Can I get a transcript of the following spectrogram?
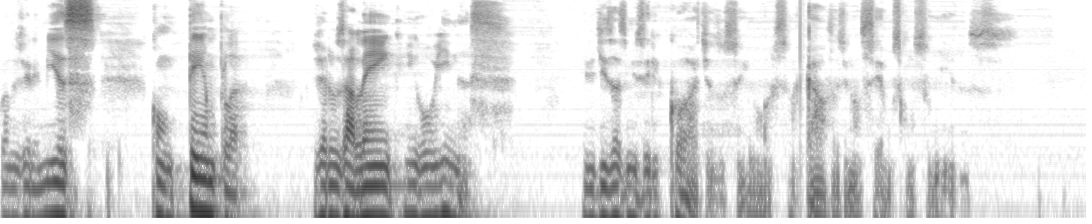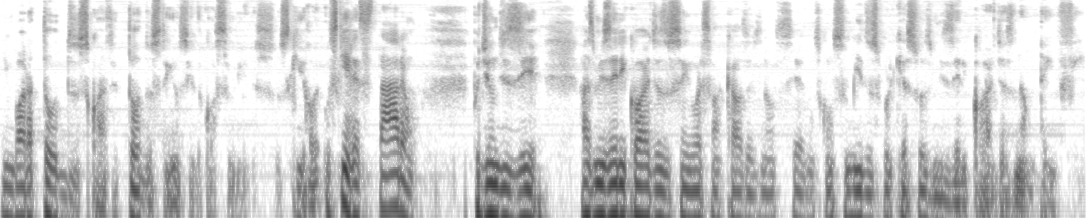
Quando Jeremias contempla Jerusalém em ruínas. Ele diz: As misericórdias do Senhor são a causa de não sermos consumidos. Embora todos, quase todos, tenham sido consumidos. Os que, os que restaram podiam dizer: As misericórdias do Senhor são a causa de não sermos consumidos, porque as suas misericórdias não têm fim.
